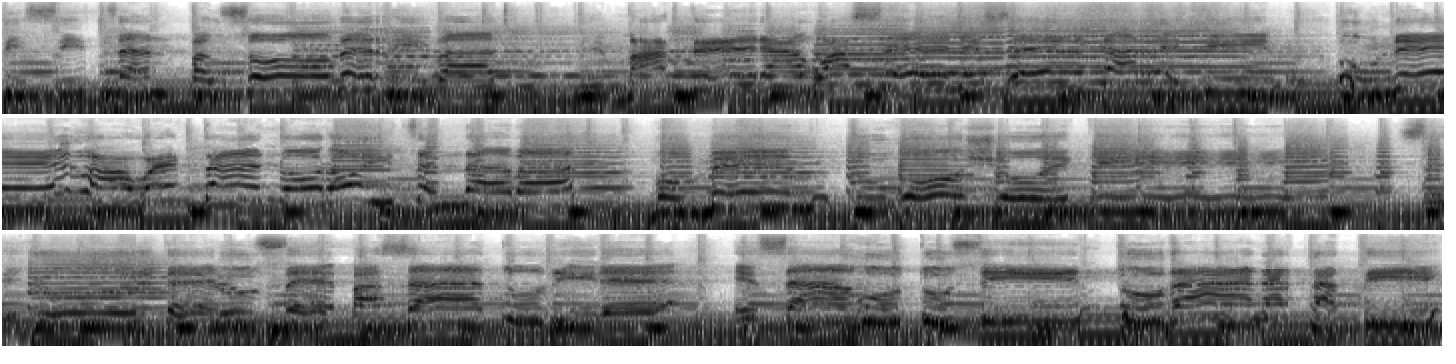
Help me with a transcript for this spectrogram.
Bizitzan pauso berri bat Ematera urte luze pasatu dire ezagutu zintudan hartatik.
